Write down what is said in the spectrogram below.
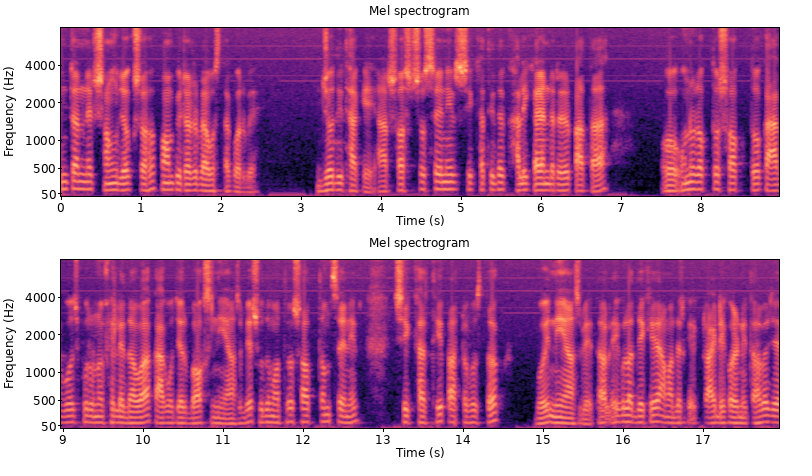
ইন্টারনেট সংযোগ সহ কম্পিউটারের ব্যবস্থা করবে। যদি থাকে, আর ষষ্ঠ শ্রেণির শিক্ষার্থীদের খালি ক্যালেন্ডারের পাতা ও অনুরক্ত শক্ত কাগজ পুরনো ফেলে দেওয়া কাগজের বক্স নিয়ে আসবে। শুধুমাত্র সপ্তম শ্রেণির শিক্ষার্থী পাঠ্যপুস্তক বই নিয়ে আসবে। তাহলে এগুলো দেখে আমাদেরকে একটু আইডিয়া করে নিতে হবে যে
